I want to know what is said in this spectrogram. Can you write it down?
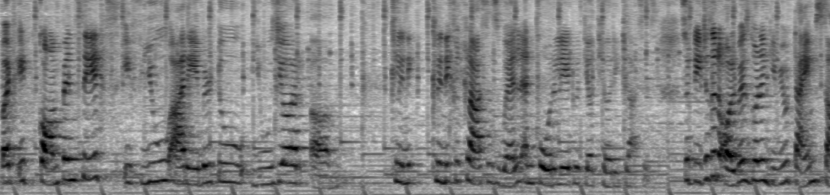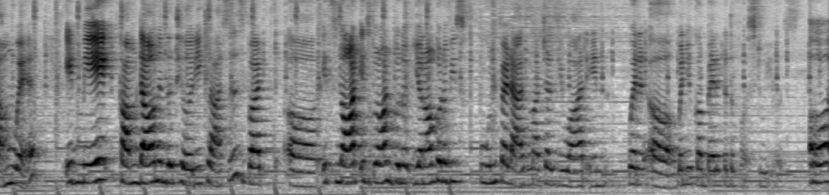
but it compensates if you are able to use your um, clinic clinical classes well and correlate with your theory classes. So teachers are always going to give you time somewhere. It may come down in the theory classes but uh, it's not it's not going to you're not going to be spoon fed as much as you are in when uh, when you compare it to the first two years. Uh,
